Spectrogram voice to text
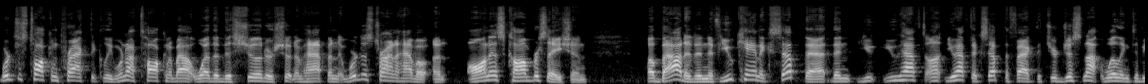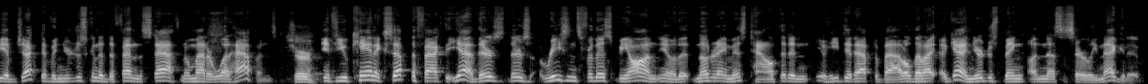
we're just talking practically. We're not talking about whether this should or shouldn't have happened. We're just trying to have a, an honest conversation about it. And if you can't accept that, then you you have to you have to accept the fact that you're just not willing to be objective and you're just going to defend the staff no matter what happens Sure. if you can't accept the fact that yeah, there's there's reasons for this beyond you know that Notre Dame is talented and you know, he did have to battle, then I again you're just being unnecessarily negative.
